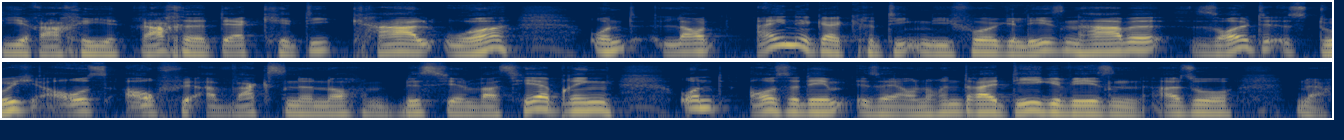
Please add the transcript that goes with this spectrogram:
die Rache, Rache der Kitty Karluhr. Und laut einiger Kritiken, die ich vorher gelesen habe, sollte es durchaus auch für Erwachsene noch ein bisschen was herbringen. Und außerdem ist er ja auch noch in 3D gewesen. Also, na,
